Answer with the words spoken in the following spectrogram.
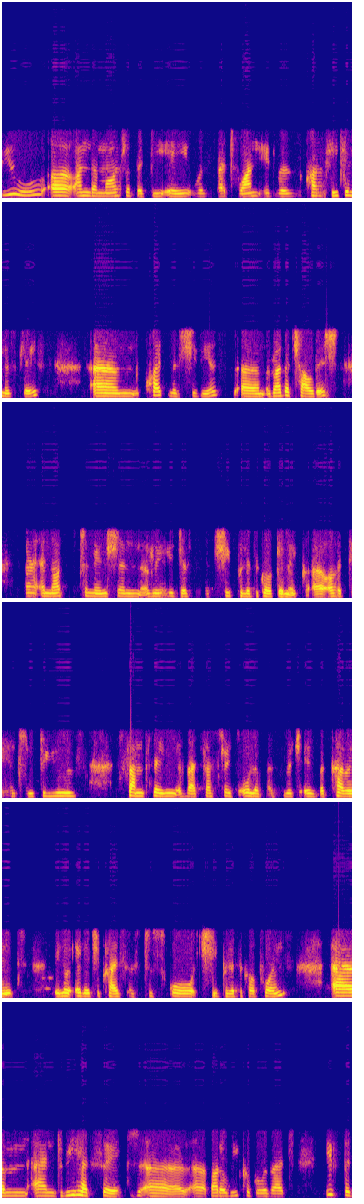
view uh, on the march of the DA was that one, it was completely misplaced, um, quite mischievous, um, rather childish, uh, and not to mention really just a cheap political gimmick uh, or attention to use something that frustrates all of us, which is the current, you know, energy crisis to score cheap political points. Um, and we had said uh, about a week ago that if the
